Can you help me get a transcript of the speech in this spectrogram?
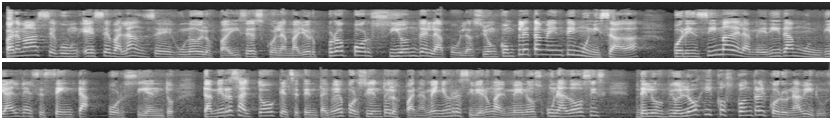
Panamá, según ese balance, es uno de los países con la mayor proporción de la población completamente inmunizada, por encima de la medida mundial del 60%. También resaltó que el 79% de los panameños recibieron al menos una dosis de los biológicos contra el coronavirus.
